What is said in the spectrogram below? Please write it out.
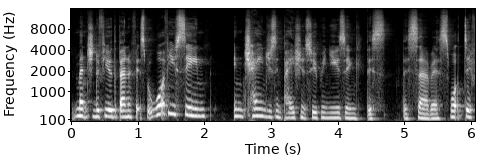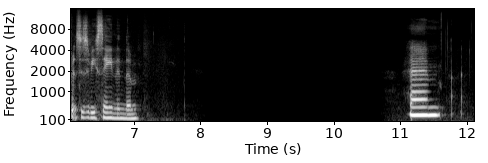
mentioned a few of the benefits, but what have you seen in changes in patients who've been using this this service? What differences have you seen in them? Um,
